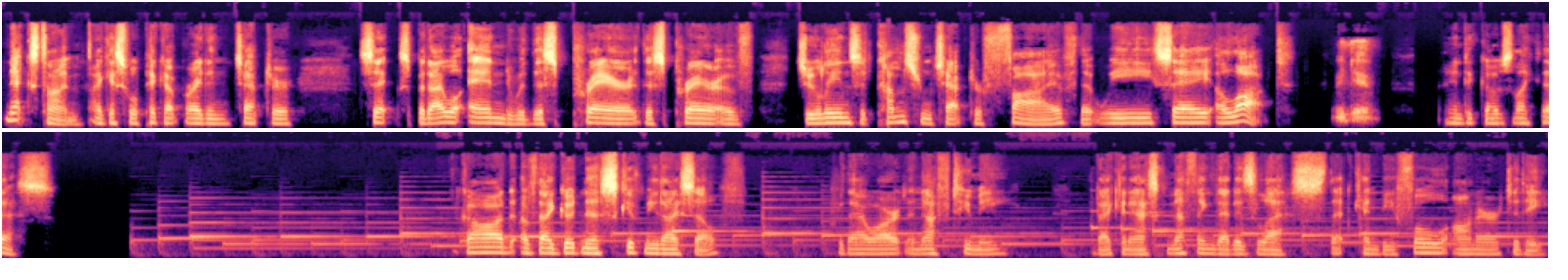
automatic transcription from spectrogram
Next time, I guess we'll pick up right in chapter six, but I will end with this prayer, this prayer of Julian's. It comes from chapter five that we say a lot. We do. And it goes like this God of thy goodness, give me thyself, for thou art enough to me but I can ask nothing that is less that can be full honor to thee.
